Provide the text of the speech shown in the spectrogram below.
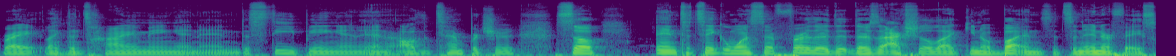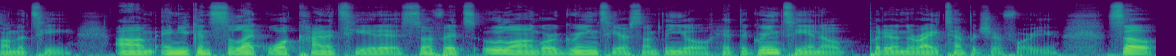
right? Like the timing and and the steeping and and all the temperature. So. And to take it one step further, th- there's actual like you know buttons. It's an interface on the tea, um, and you can select what kind of tea it is. So if it's oolong or green tea or something, you'll hit the green tea and it'll put it in the right temperature for you. So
